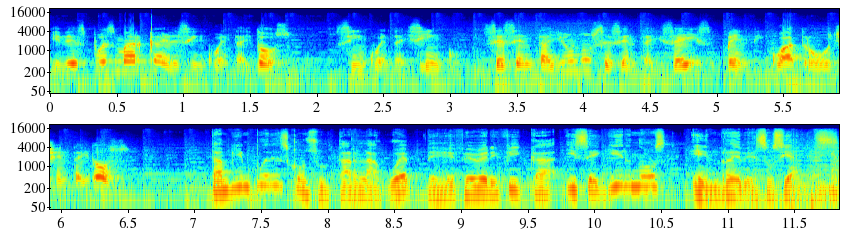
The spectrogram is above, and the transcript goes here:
y después marca el 52 55 61 66 24 82. También puedes consultar la web de F Verifica y seguirnos en redes sociales.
